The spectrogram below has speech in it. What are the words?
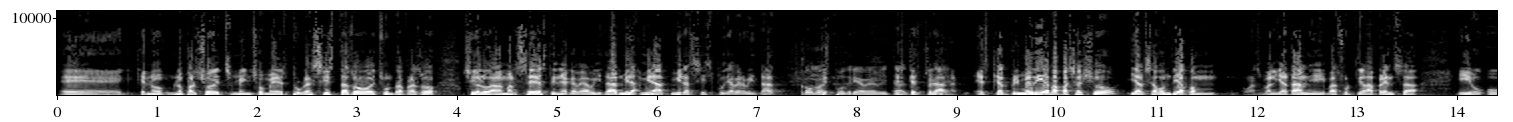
eh, que no, no per això ets menys o més progressistes o ets un repressor, o sigui, el de la Mercè es tenia que haver evitat. Mira, mira, mira si es podia haver evitat. Com es podria haver evitat? És que, espera, és que el primer dia va passar això i el segon dia, com es valia tant i va sortir a la premsa i ho,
